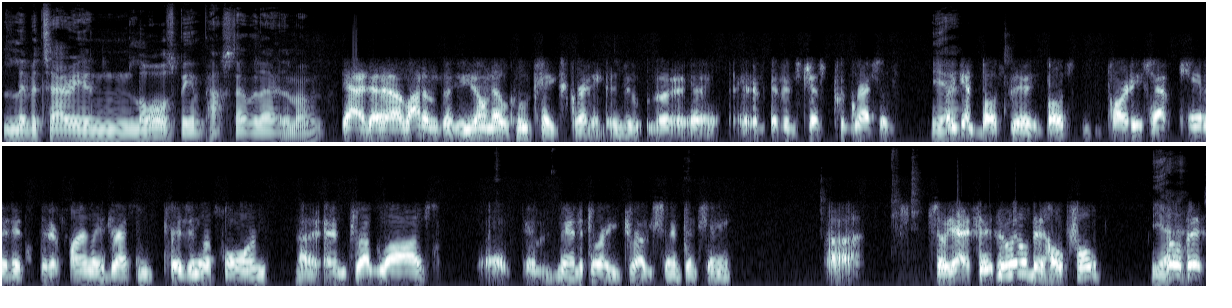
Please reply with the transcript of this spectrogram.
libertarian laws being passed over there at the moment. Yeah, a lot of you don't know who takes credit uh, uh, if it's just progressive. Yeah. But again, both the, both parties have candidates that are finally addressing prison reform uh, and drug laws, uh, and mandatory drug sentencing. Uh, so yeah, it's, it's a little bit hopeful. Yeah. A little bit.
